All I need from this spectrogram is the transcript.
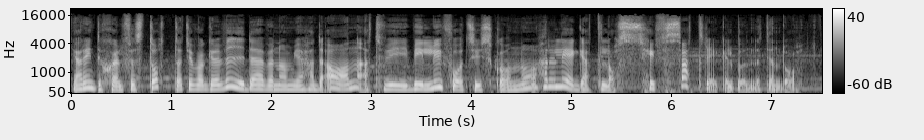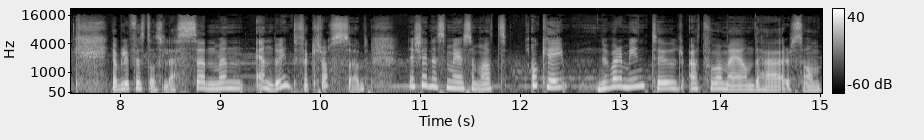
Jag hade inte själv förstått att jag var gravid även om jag hade anat. Vi ville ju få ett syskon och hade legat loss hyfsat regelbundet ändå. Jag blev förstås ledsen men ändå inte förkrossad. Det kändes mer som att okej, okay, nu var det min tur att få vara med om det här som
